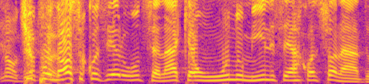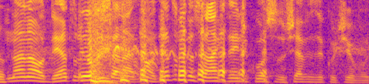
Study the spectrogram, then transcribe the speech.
Não, tipo, o da- nosso cozinheiro 1 do Senac é um Uno Mille sem ar-condicionado. Não, não, dentro do o Senac, não, dentro do que o Senac tem de curso do chefe executivo,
